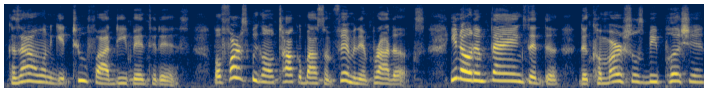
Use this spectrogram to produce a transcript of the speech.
because I don't want to get too far deep into this. But first, we're going to talk about some feminine products. You know, them things that the, the commercials be pushing,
